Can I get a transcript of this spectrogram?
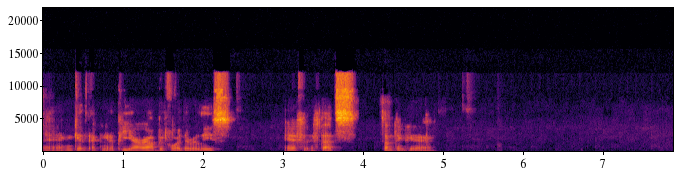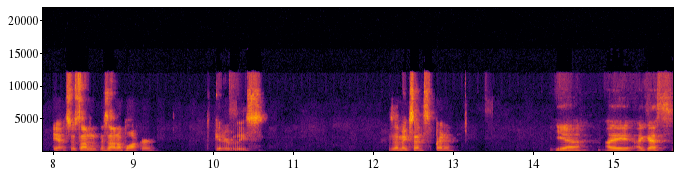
and I can get I can get a PR out before the release, if if that's something. Uh, yeah, so it's not it's not a blocker to get a release. Does that make sense, Brendan? Yeah, I I guess.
